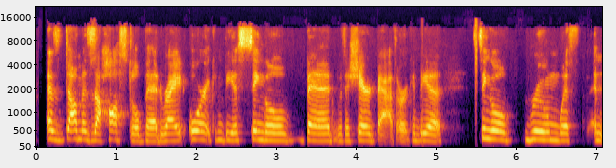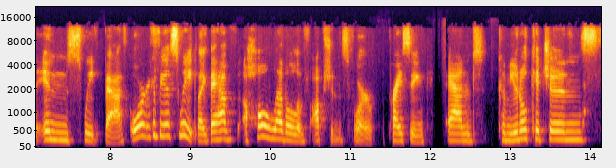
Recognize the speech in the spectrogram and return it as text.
as dumb as a hostel bed, right? Or it can be a single bed with a shared bath, or it can be a single room with an in suite bath, or it could be a suite. Like they have a whole level of options for pricing and communal kitchens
